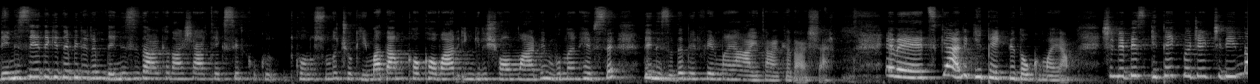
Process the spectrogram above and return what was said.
Denizli'ye de gidebilirim. Denizli'de arkadaşlar tekstil konusunda çok iyi. Madame Coco var, English Home var değil mi? Bunların hepsi Denizli'de bir firmaya ait arkadaşlar. Evet geldik ipekli dokumaya. Şimdi biz ipek böcekçiliğinde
